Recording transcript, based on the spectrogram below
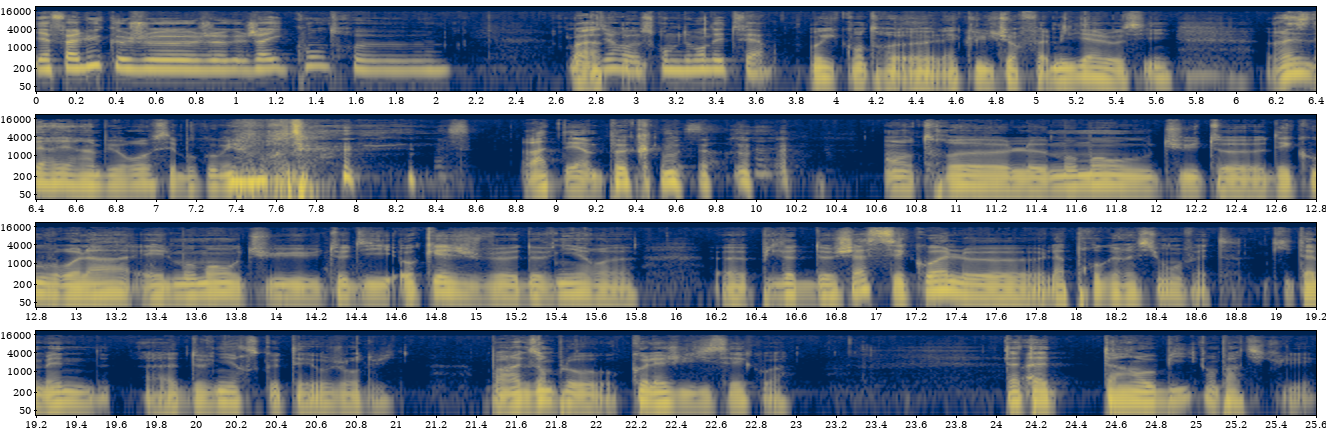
il a fallu que je j'aille contre. Bah, dire, ce qu'on me demandait de faire. Oui, contre la culture familiale aussi. Reste derrière un bureau, c'est beaucoup mieux pour toi. Rater un peu comme Entre le moment où tu te découvres là et le moment où tu te dis ok je veux devenir euh, pilote de chasse, c'est quoi le, la progression en fait qui t'amène à devenir ce que tu es aujourd'hui? Par exemple au collège-lycée quoi. T'as t'as- t'as un hobby en particulier?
